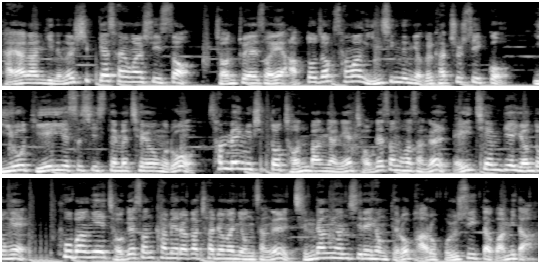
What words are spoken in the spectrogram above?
다양한 기능을 쉽게 사용할 수 있어 전투에서의 압도적 상황 인식 능력을 갖출 수 있고 EODAS 시스템의 채용으로 360도 전 방향의 적외선 화상을 HMD에 연동해 후방의 적외선 카메라가 촬영한 영상을 증강현실의 형태로 바로 볼 수 있다고 합니다.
